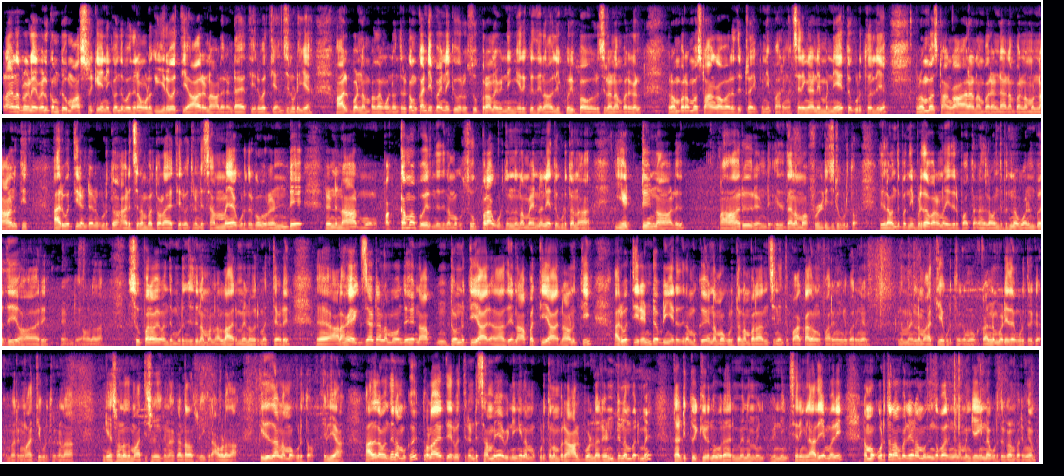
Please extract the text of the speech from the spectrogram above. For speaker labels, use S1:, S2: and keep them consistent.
S1: வணக்கம் நண்பர்களே welcome to மாஸ்டருக்கு இன்றைக்கி வந்து பார்த்திங்கன்னா உங்களுக்கு இருபத்தி ஆறு நாலு ரெண்டாயிரத்தி இருபத்தி அஞ்சினுடைய ஆல்பம் நம்பர் தான் கொண்டு வந்திருக்கோம். கண்டிப்பாக இன்றைக்கி ஒரு சூப்பரான வின்னிங் இருக்குது. நான் அதுலேயும் குறிப்பாக ஒரு சில நம்பர்கள் ரொம்ப ரொம்ப ஸ்ட்ராங்காக வருது. ட்ரை பண்ணி பாருங்கள் சரிங்களா நம்ம நேற்று கொடுத்ததுலேயே ரொம்ப ஸ்ட்ராங்காக ஆறாம் நம்பர் ரெண்டாம் நம்பர் நம்ம நானூற்றி அறுபத்தி ரெண்டுன்னு கொடுத்தோம். அடித்த நம்பர் தொள்ளாயிரத்தி இருபத்தி ரெண்டு. செம்மையாக கொடுத்துருக்கோம். ஒரு ரெண்டு ரெண்டு நாள் பக்கமாக போயிருந்தது. நமக்கு சூப்பராக கொடுத்துருந்தோம். நம்ம என்ன நேற்று கொடுத்தோன்னா எட்டு நாலு ஆறு ரெண்டு. இதுதான் நம்ம ஃபுல் டிஜிட் கொடுத்தோம். இதில் வந்து பார்த்திங்கன்னா இப்படி தான் வரணும் எதிர்பார்த்தோம் அதில் வந்து பார்த்திங்கன்னா ஒன்பது ஆறு ரெண்டு. அவ்வளோதான் சூப்பராகவே வந்து முடிஞ்சது. நம்ம நல்லா அருமையான ஒரு மெத்தடு அழகாக எக்ஸாக்டாக நம்ம வந்து நாப் தொண்ணூற்றி ஆறு அதாவது நாற்பத்தி ஆறு நானூற்றி அறுபத்தி ரெண்டு அப்படிங்கிறது நமக்கு நம்ம கொடுத்த நம்பராக இருந்துச்சு. நேற்று பார்க்காதவங்க பாருங்கள் இங்கே பாருங்கள் நம்ம என்ன மாற்றியே கொடுத்துருக்கோம்? உங்கள் கண்ணு முன்னாடி தான் கொடுத்துருக்கேன். பாருங்கள் மாற்றி கொடுத்துருக்கேனா? இங்கே சொன்னது மாற்றி சொல்லியிருக்கேன்? நான் கரெக்டாக தான் சொல்லியிருக்கிறேன். அவ்வளோதான் இதுதான் நம்ம கொடுத்தோம் இல்லையா? அதில் வந்து நமக்கு தொள்ளாயிரத்தி அறுபத்தி ரெண்டு செம்மையாக வினிங்க நம்ம கொடுத்த நம்பர் ஆல் போர்டில் ரெண்டு நம்பருமே தட்டி தூக்கியிருந்த ஒரு அருமையான வின்னிங் சரிங்களா? அதே மாதிரி நம்ம கொடுத்த நம்பர்லேயே நமக்கு இங்கே பாருங்கள் நம்ம இங்கே என்ன கொடுத்துருக்கோம் பாருங்கள்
